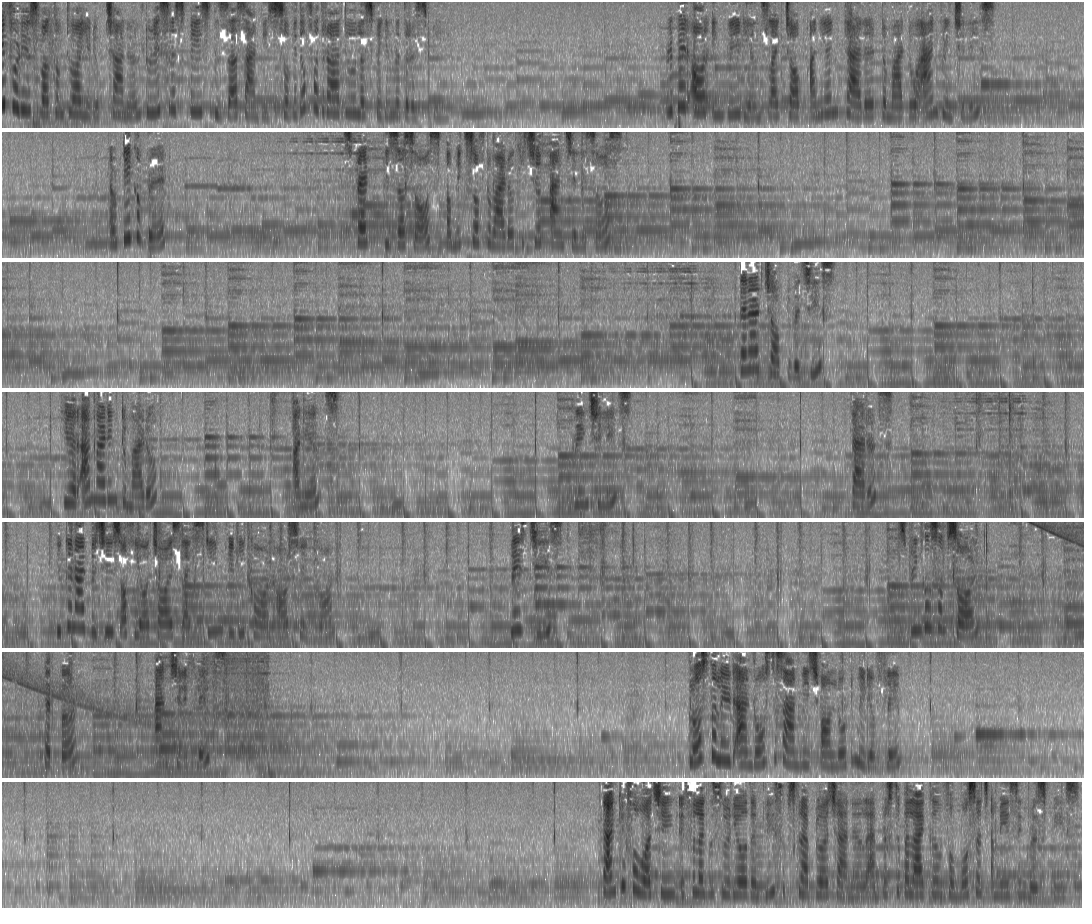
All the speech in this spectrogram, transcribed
Hey foodies, welcome to our YouTube channel. Today's recipe is pizza sandwich. So without further ado, let's begin with the recipe. Prepare all ingredients like chopped onion, carrot, tomato and green chilies. Now take a bread. Spread pizza sauce, a mix of tomato ketchup and chili sauce. Then add chopped veggies. Here I am adding tomato, onions, green chilies, carrots. You can add veggies of your choice like steamed baby corn or sweet corn. Place cheese Sprinkle some salt, pepper and chili flakes. Close the lid and roast the sandwich on low to medium flame. Thank you for watching. If you like this video then please subscribe to our channel and press the bell icon for more such amazing recipes.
